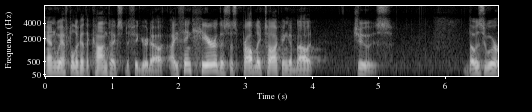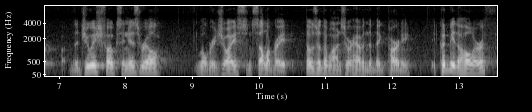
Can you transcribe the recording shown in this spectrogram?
And we have to look at the context to figure it out. I think here this is probably talking about Jews. Those who are the Jewish folks in Israel will rejoice and celebrate. Those are the ones who are having the big party. It could be the whole earth,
